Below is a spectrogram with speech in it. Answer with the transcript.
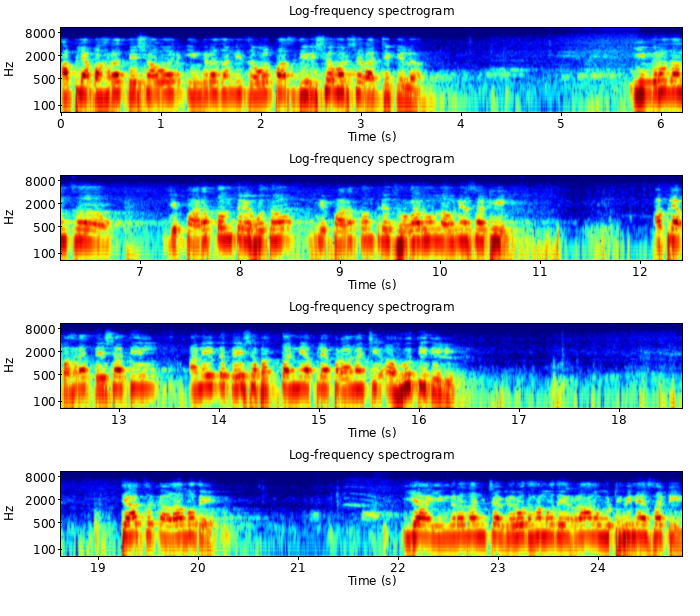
आपल्या भारत देशावर इंग्रजांनी जवळपास दीडशे वर्ष राज्य केलं. इंग्रजांचं जे पारतंत्र्य होतं हे पारतंत्र्य झुगारून लावण्यासाठी आपल्या भारत देशातील अनेक देशभक्तांनी आपल्या प्राणाची आहुती दिली. त्याच काळामध्ये या इंग्रजांच्या विरोधामध्ये रान उठविण्यासाठी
